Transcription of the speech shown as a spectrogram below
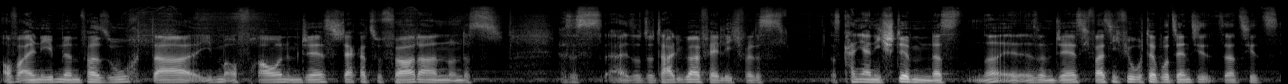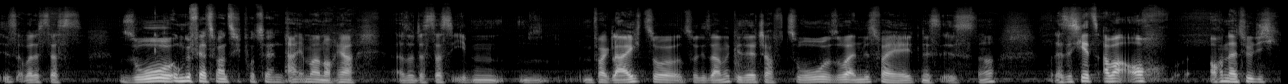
auf allen Ebenen versucht, da eben auch Frauen im Jazz stärker zu fördern. Und das, das ist also total überfällig, weil das, das kann ja nicht stimmen. Dass, ne, also im Jazz, ich weiß nicht, wie hoch der Prozentsatz jetzt ist, aber dass das so. Ungefähr 20 Prozent. Ja, immer noch, ja. Also, dass das eben im Vergleich zur, zur Gesamtgesellschaft so, so ein Missverhältnis ist. Ne? Das ist jetzt aber auch, auch natürlich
